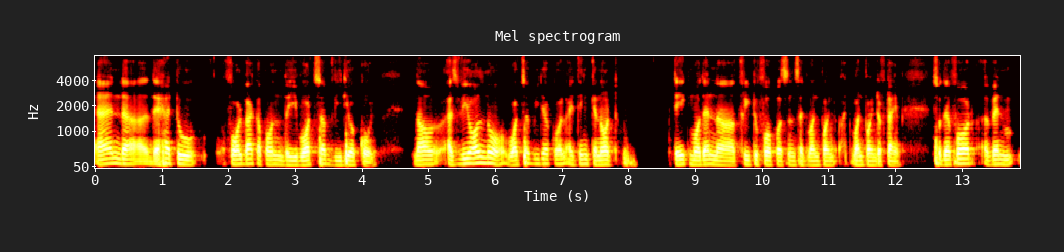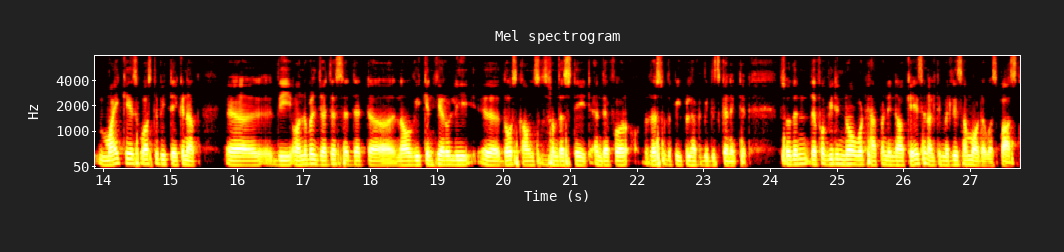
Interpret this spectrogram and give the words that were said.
And uh, they had to fall back upon the WhatsApp video call. Now, as we all know, WhatsApp video call, I think, cannot take more than uh, three to four persons at one point at one point of time. So, therefore, when my case was to be taken up, uh, the honorable judges said that uh, now we can hear only uh, those counsels from the state and therefore the rest of the people have to be disconnected. So then therefore we didn't know what happened in our case and ultimately some order was passed.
